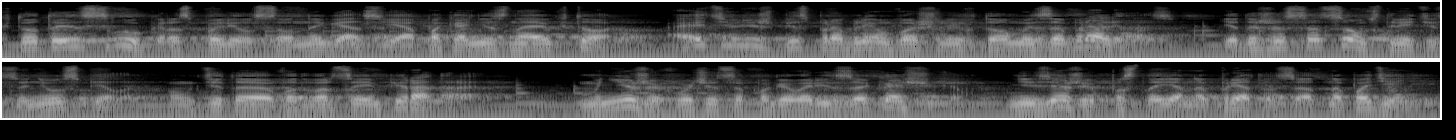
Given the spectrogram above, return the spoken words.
Кто-то из слуг распылил сонный газ, я пока не знаю кто. А эти лишь без проблем вошли в дом и забрали нас. Я даже с отцом встретиться не успела. Он где-то во дворце императора. Мне же хочется поговорить с заказчиком. Нельзя же постоянно прятаться от нападений.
